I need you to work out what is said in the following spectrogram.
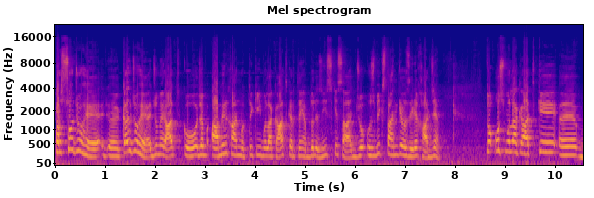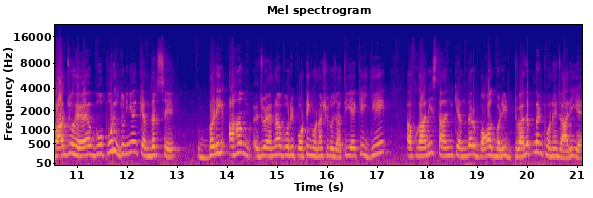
परसों जो है कल जो है जुमेरात को जब आमिर खान मुत्ते की मुलाकात करते हैं अब्दुल अज़ीज़ के साथ जो उज़्बेकिस्तान के वज़ीर ख़ारजा हैं तो उस मुलाकात के बाद जो है, वो पूरी दुनिया के अंदर से बड़ी अहम जो है ना, वो रिपोर्टिंग होना शुरू हो जाती है कि ये अफ़गानिस्तान के अंदर बहुत बड़ी डेवलपमेंट होने जा रही है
